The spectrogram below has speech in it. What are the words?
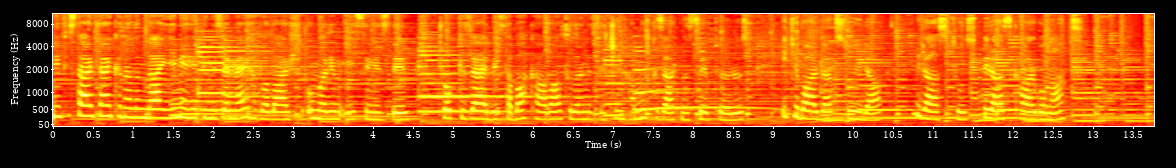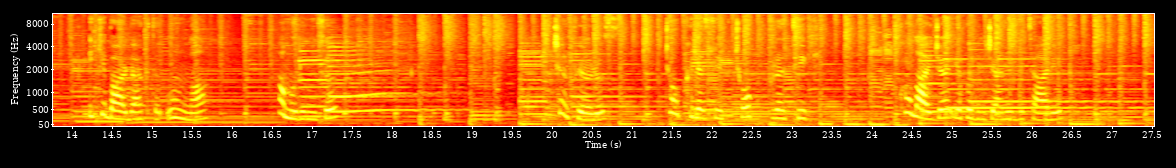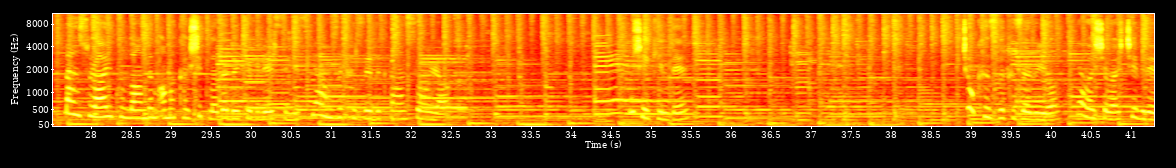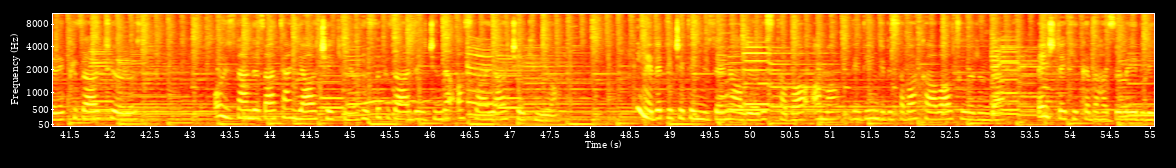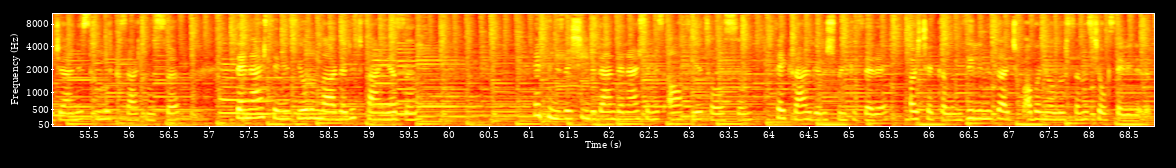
Nefis Tarifler kanalından yine hepinize merhabalar. Umarım iyisinizdir. Çok güzel bir sabah kahvaltılarınız için hamur kızartması yapıyoruz. 2 bardak suyla biraz tuz, biraz karbonat, 2 bardak da unla hamurumuzu çırpıyoruz. Çok klasik, çok pratik, kolayca yapabileceğiniz bir tarif. Ben sürahi kullandım ama kaşıkla da dökebilirsiniz. Yağımızı kızdırdıktan sonra bu şekilde çok hızlı kızarıyor. Yavaş yavaş çevirerek kızartıyoruz. O yüzden de zaten yağ çekmiyor. Hızlı kızardığı için de asla yağ çekmiyor. Yine de peçetenin üzerine alıyoruz tabağı ama dediğim gibi sabah kahvaltılarında 5 dakikada hazırlayabileceğiniz hamur kızartması. Denerseniz yorumlarda lütfen yazın. Hepinize şimdiden denerseniz afiyet olsun. Tekrar görüşmek üzere. Hoşçakalın. Zilinizi açıp abone olursanız çok sevinirim.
